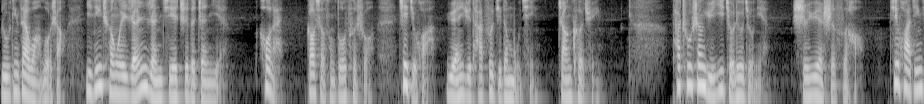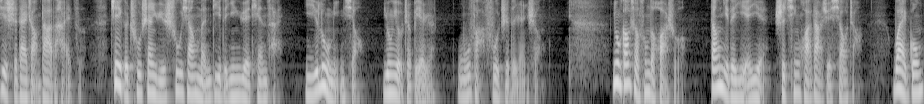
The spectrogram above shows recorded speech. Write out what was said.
如今在网络上已经成为人人皆知的真言。后来，高晓松多次说，这句话源于他自己的母亲张克群。他出生于一九六九年十月十四号，计划经济时代长大的孩子。这个出身于书香门第的音乐天才，一路名校，拥有着别人。无法复制的人生。用高晓松的话说：“当你的爷爷是清华大学校长，外公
